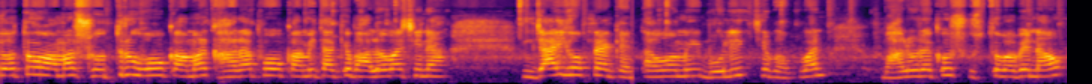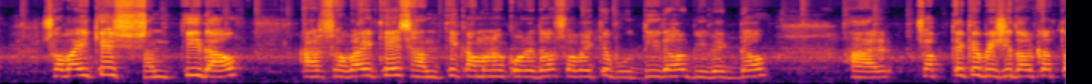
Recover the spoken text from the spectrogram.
যত আমার শত্রু হোক, আমার খারাপ হোক, আমি তাকে ভালোবাসি না, যাই হোক না কেন, তাও আমি বলি যে, ভগবান, ভালো রেখো, সুস্থভাবে নাও, সবাইকে শান্তি দাও, আর সবাইকে শান্তি কামনা করে দাও, সবাইকে বুদ্ধি দাও, বিবেক দাও, আর সব থেকে বেশি দরকার তো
